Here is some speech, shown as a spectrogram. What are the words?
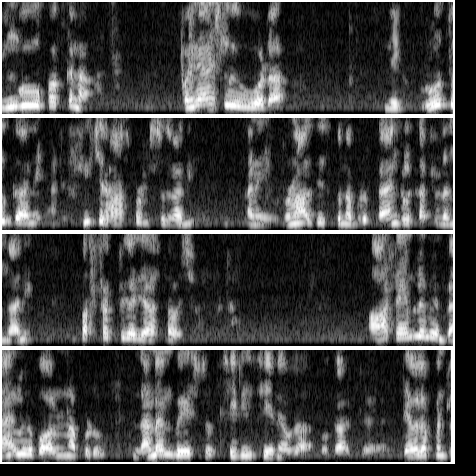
ఇంకో పక్కన ఫైనాన్షియల్ కూడా నీకు గ్రోత్ కానీ అంటే ఫ్యూచర్ హాస్పిటల్స్ కానీ అని రుణాలు తీసుకున్నప్పుడు బ్యాంకులు కట్టడం కానీ పర్ఫెక్ట్గా చేస్తూ వచ్చాం ఆ టైంలో మేము బెంగళూరు పోవాలన్నప్పుడు లండన్ బేస్డ్ సిడిసి అనే ఒక ఒక డెవలప్మెంట్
